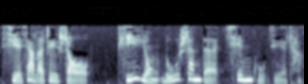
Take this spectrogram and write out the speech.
写下了这首题咏庐山的千古绝唱。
